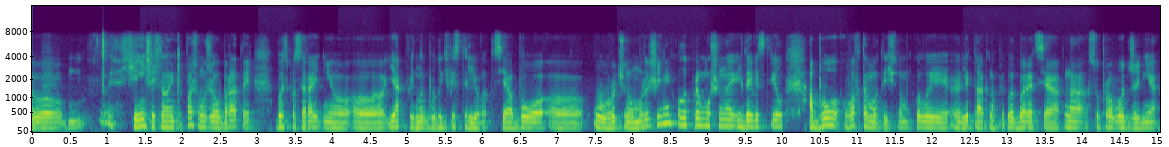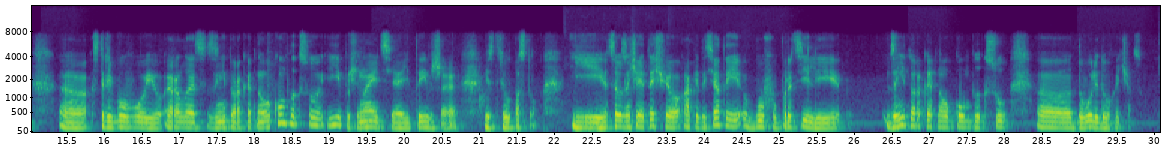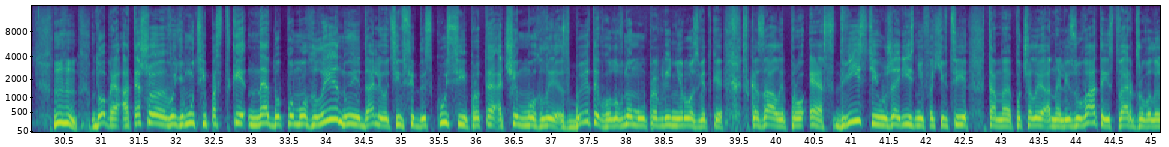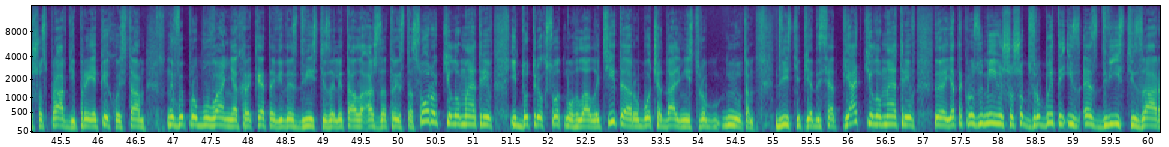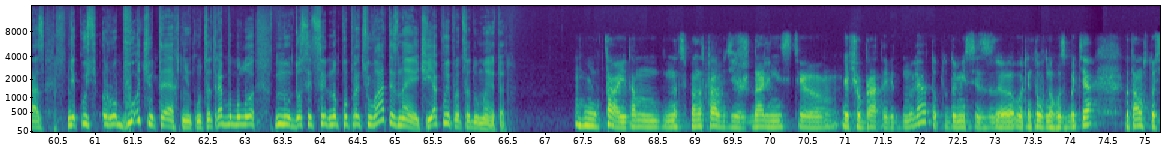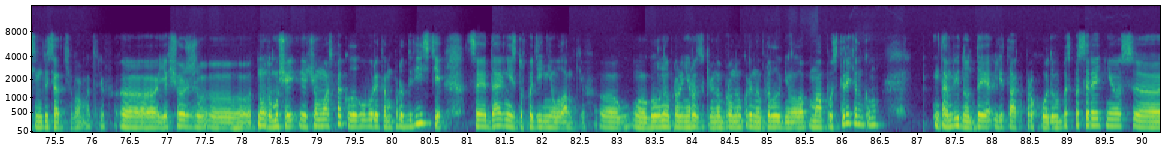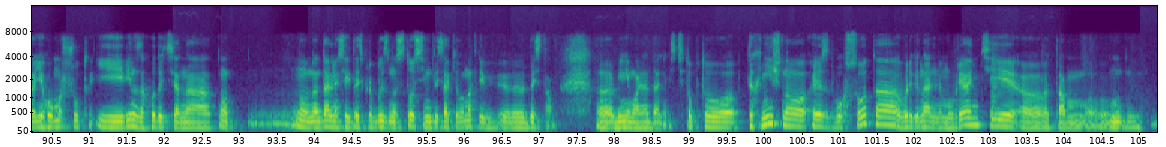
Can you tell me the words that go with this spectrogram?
чи інший член екіпаж може обрати безпосередньо, як вони будуть відстрілюватися, або у ручному режимі, коли примушено йде відстріл, або в автоматичному, коли літак, наприклад, береться на супроводження е, стрільбовою РЛС зенітно-ракетного комплексу і починається йти йти вже відстріл пасток. І це означає те, що А-50 був у прицілі зенітно-ракетного комплексу е, доволі довгий час. Угу. Добре, а те, що йому ці пастки не допомогли. Ну і далі оці всі дискусії про те, а чим могли збити в головному управлінні розвідки, сказали про С 200 Уже різні фахівці там е, почали аналізувати і стверджували, що справді при якихось там випробуваннях ракета від С 200 залітала аж за 340 кілометрів і до 300 могла летіти. А робоча дальність ну, там 255 кілометрів. Е, я так розумію, що щоб зробити із С 200 за зараз якусь робочу техніку, це треба було ну досить сильно попрацювати з нею. Чи як ви про це думаєте? Так, і там насправді ж дальність, е, якщо брати від нуля, тобто до місця з е, орієнтовного збиття, то там 170 кілометрів. Е, якщо ж ну тому, що чому аспект, коли говорить там про 200, це дальність до падіння уламків. Головне управління розвитку Міноборони України оприлюднило мапу з третінгом, там видно, де літак проходив безпосередньо е, його маршрут, і він знаходиться на ну, ну, на дальності десь приблизно 170 кілометрів, е, десь там е, мінімальна дальність. Тобто технічно С-200 в оригінальному варіанті, е, там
